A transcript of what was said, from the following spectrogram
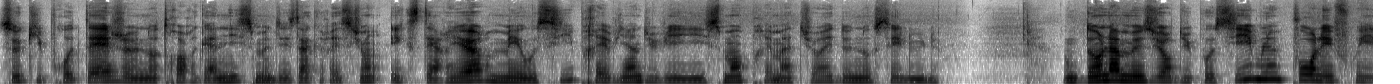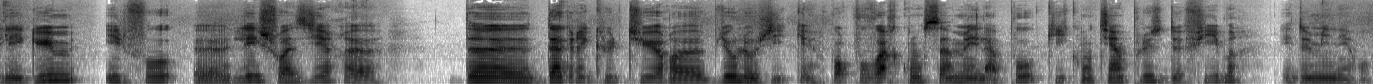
ce qui protège notre organisme des agressions extérieures, mais aussi prévient du vieillissement prématuré de nos cellules. Donc dans la mesure du possible, pour les fruits et légumes, il faut euh, les choisir. Euh, d'agriculture euh, biologique pour pouvoir consommer la peau qui contient plus de fibres et de minéraux.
